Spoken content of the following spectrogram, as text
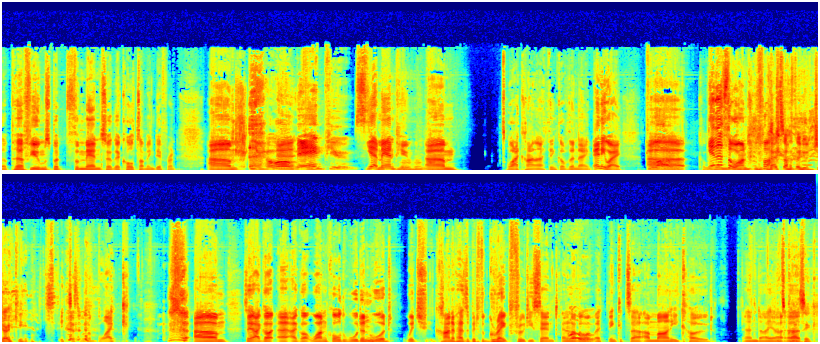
uh, perfumes, but for men, so they're called something different. Um, Oh And- man, pumes. yeah, man pume. Mm-hmm. Um, why can't I think of the name? Anyway, Cologne. uh, yeah, that's the one. That's, I thought you were joking. it just was a blank. Um, so yeah, I got uh, I got one called Wooden Wood, which kind of has a bit of a grapefruity scent, and another one I think it's uh, Armani Code, and I uh, That's uh, classic.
